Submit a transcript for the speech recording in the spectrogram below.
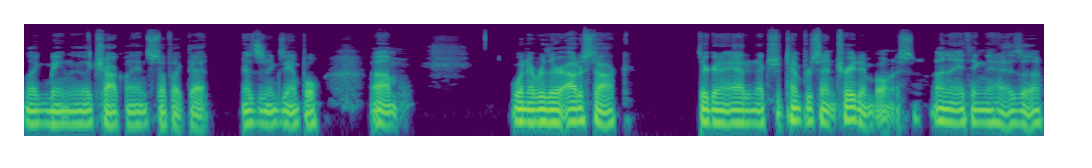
like mainly like Shockland stuff like that, as an example. Um, whenever they're out of stock, they're going to add an extra ten percent trade in bonus on anything that has a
